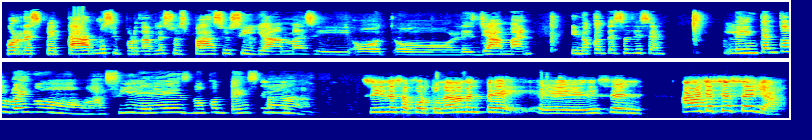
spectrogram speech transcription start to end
por respetarlos y por darles su espacio, si llamas y, o, les llaman y no contestas, dicen, le intento luego, así es, no contesta. Sí, desafortunadamente eh, dicen, ah, ya sí es ella,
